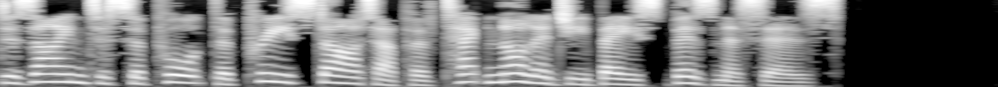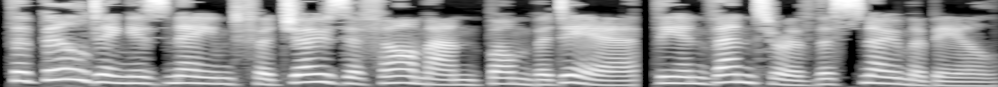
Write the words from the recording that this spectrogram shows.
designed to support the pre-startup of technology-based businesses. The building is named for Joseph Armand Bombardier, the inventor of the snowmobile.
